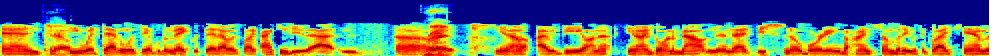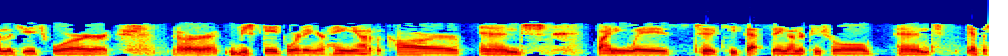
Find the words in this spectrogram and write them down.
and to Yeah. see what Devin was able to make with it, I was like, I can do that, and uh, Right. you know, I would be on a, you know, I'd go on a mountain and I'd be snowboarding behind somebody with a glide cam and the GH4 or, or be skateboarding or hanging out of a car and finding ways to keep that thing under control and get the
